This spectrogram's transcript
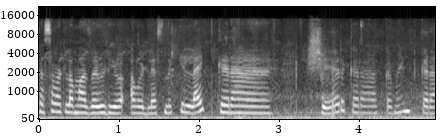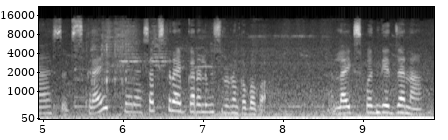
कसा वाटला माझा व्हिडिओ? आवडल्यास नक्की लाईक करा. शेअर करा कमेंट करा सबस्क्राईब करा. सबस्क्राईब करायला विसरू नका बाबा. लाईक्स पण देत जा ना.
